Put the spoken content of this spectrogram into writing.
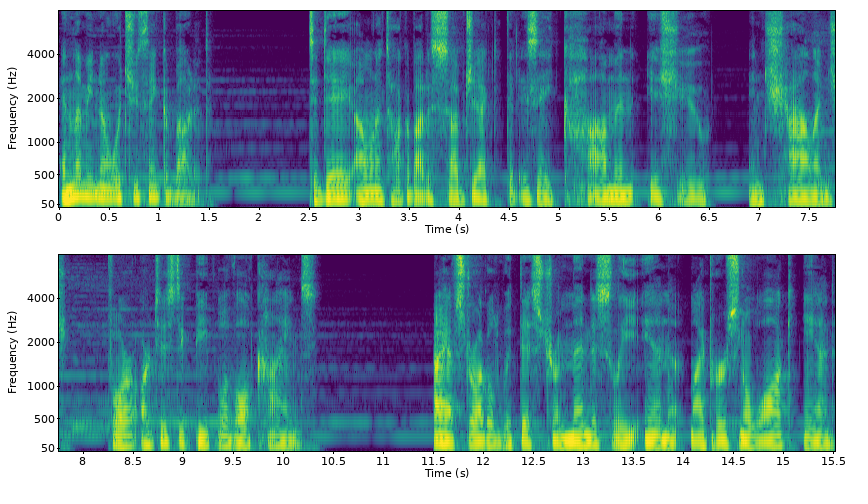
and let me know what you think about it. Today, I want to talk about a subject that is a common issue and challenge for artistic people of all kinds. I have struggled with this tremendously in my personal walk, and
